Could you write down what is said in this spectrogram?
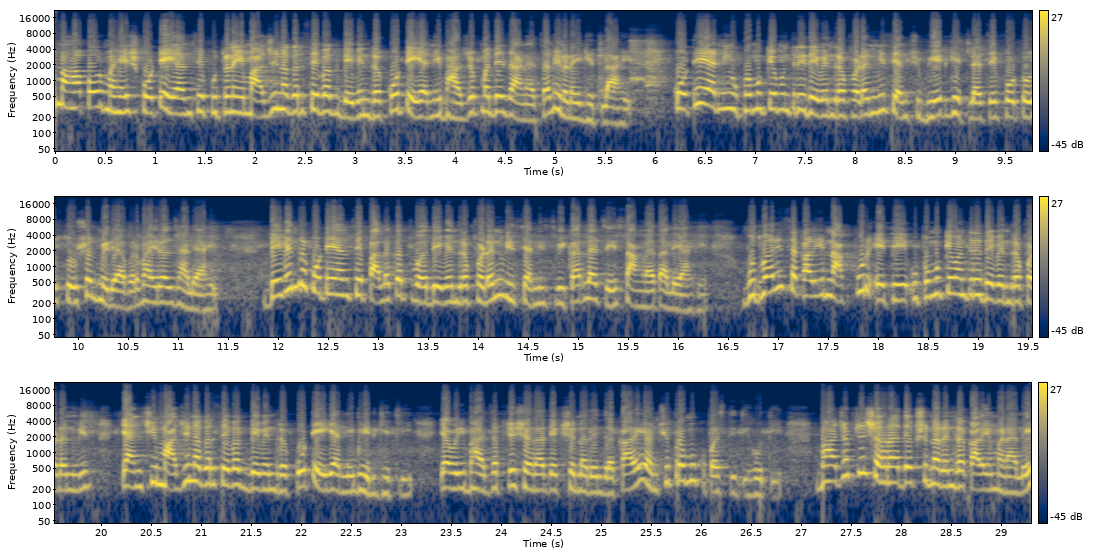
महापौर महेश कोटे यांचे पुतणे माजी नगरसेवक देवेंद्र कोटे यांनी भाजपमध्ये जाण्याचा निर्णय घेतला आहे. कोठे यांनी उपमुख्यमंत्री देवेंद्र फडणवीस यांची भेट घेतल्याचे फोटो सोशल मीडियावर व्हायरल झाले आहेत. देवेंद्र कोटे यांचे पालकत्व देवेंद्र फडणवीस यांनी स्वीकारल्याचे सांगण्यात आले आहे. बुधवारी सकाळी नागपूर येथे उपमुख्यमंत्री देवेंद्र फडणवीस यांची माजी नगरसेवक देवेंद्र कोटे यांनी भेट घेतली. यावेळी भाजपचे शहराध्यक्ष नरेंद्र काळे यांची प्रमुख उपस्थिती होती. भाजपचे शहराध्यक्ष नरेंद्र काळे म्हणाले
